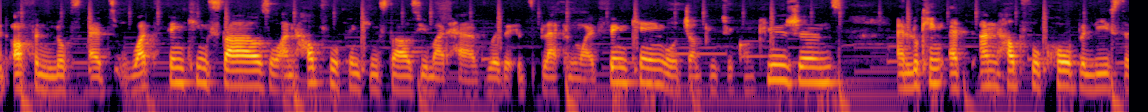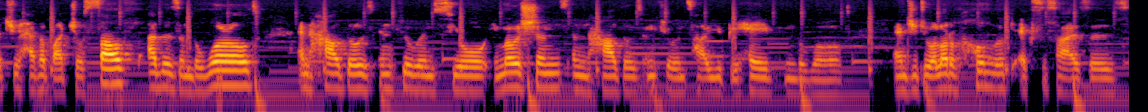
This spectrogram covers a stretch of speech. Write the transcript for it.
it often looks at what thinking styles or unhelpful thinking styles you might have, whether it's black and white thinking or jumping to conclusions, and looking at unhelpful core beliefs that you have about yourself, others, and the world, and how those influence your emotions and how those influence how you behave in the world. And you do a lot of homework exercises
